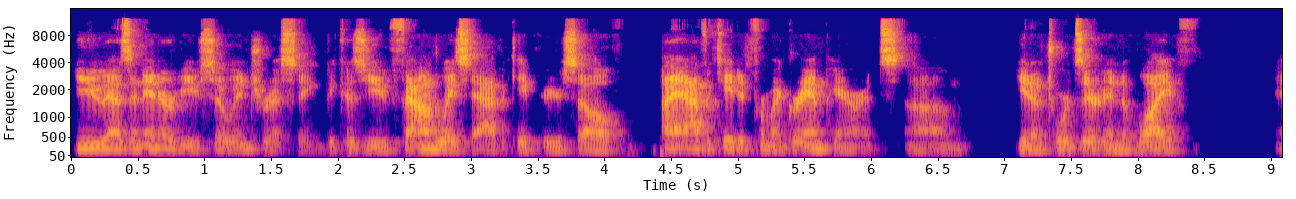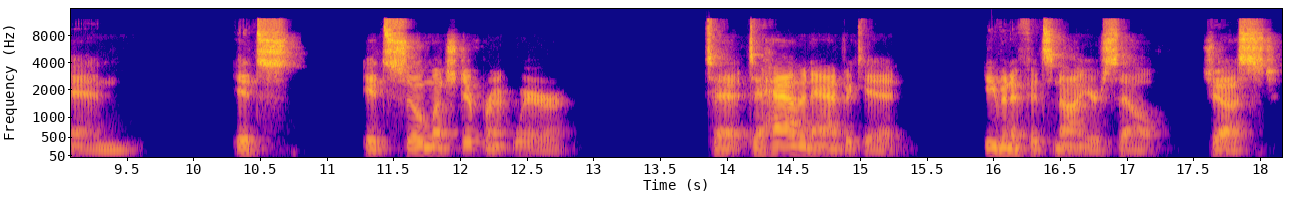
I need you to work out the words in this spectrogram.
you as an interview so interesting because you found ways to advocate for yourself. I advocated for my grandparents, um, you know, towards their end of life, and it's it's so much different where to to have an advocate, even if it's not yourself, just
